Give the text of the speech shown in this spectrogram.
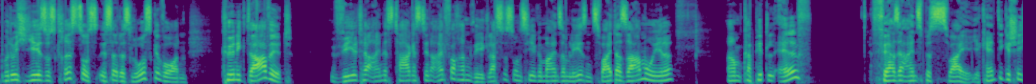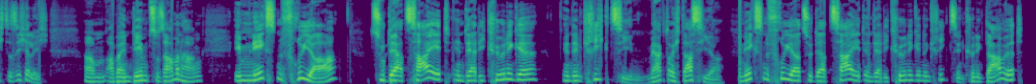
Aber durch Jesus Christus ist er das losgeworden. König David wählte eines Tages den einfachen Weg. Lasst es uns hier gemeinsam lesen. 2. Samuel, ähm, Kapitel 11, Verse 1 bis 2. Ihr kennt die Geschichte sicherlich. Ähm, aber in dem Zusammenhang, im nächsten Frühjahr, zu der Zeit, in der die Könige in den Krieg ziehen. Merkt euch das hier. Im nächsten Frühjahr zu der Zeit, in der die Könige in den Krieg ziehen. König David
